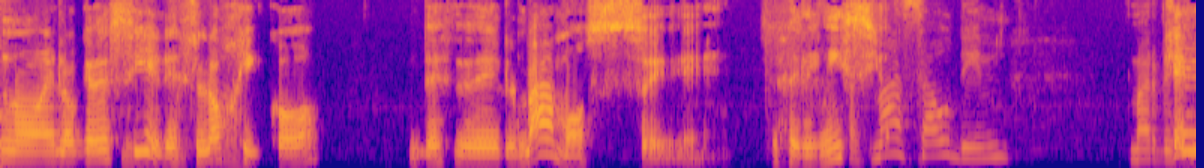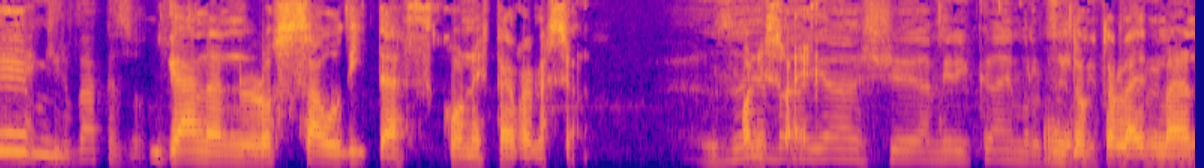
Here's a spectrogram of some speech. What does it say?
no hay lo que decir, es lógico desde el vamos, eh, desde el inicio. ¿Qué ganan los sauditas con esta relación? con Israel. Doctor Lightman,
